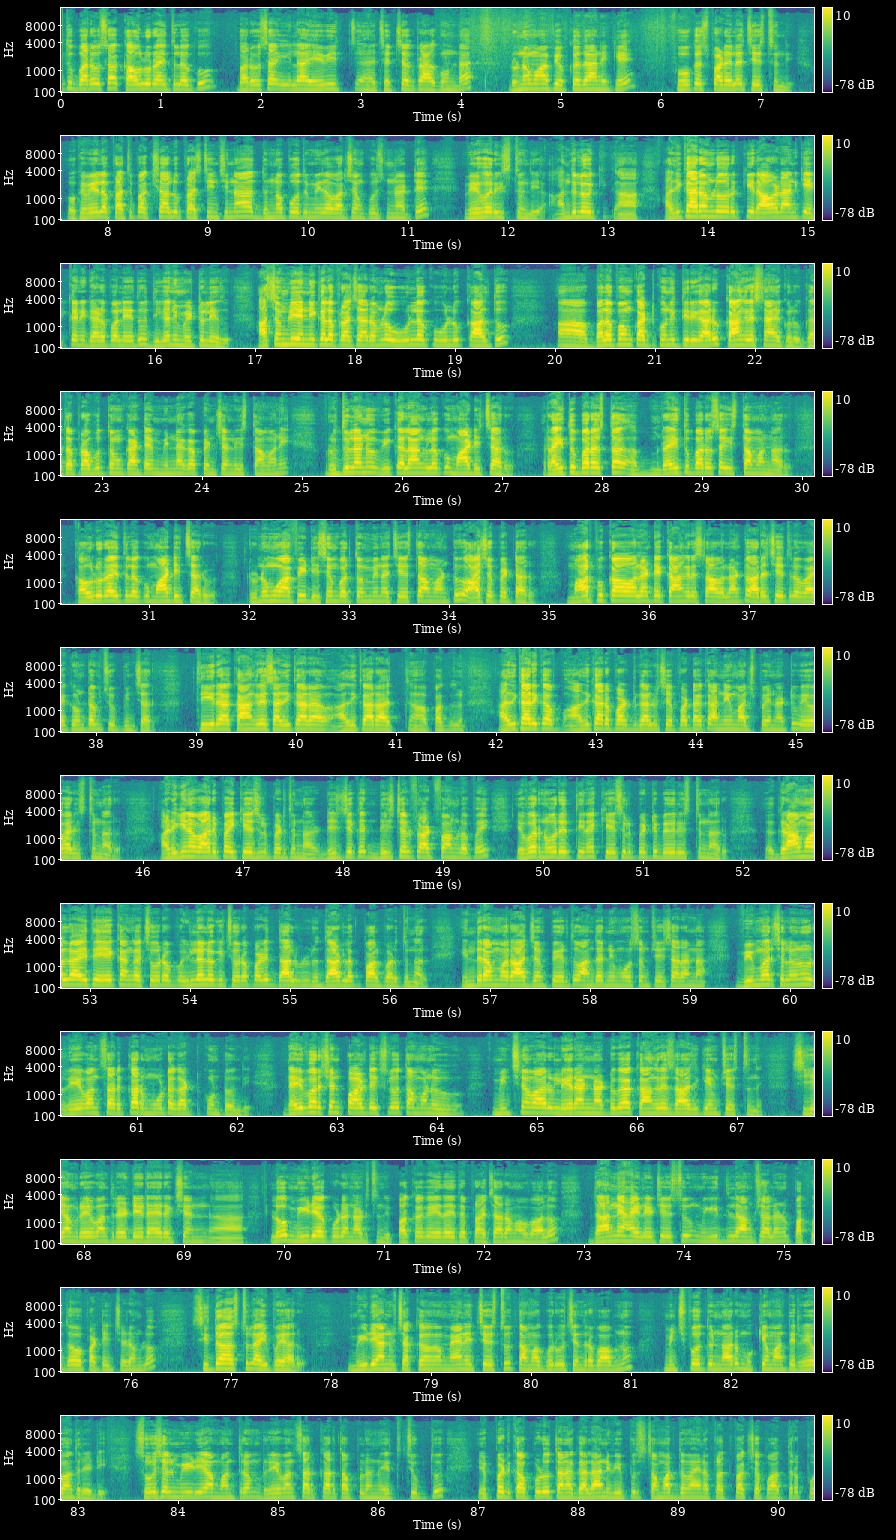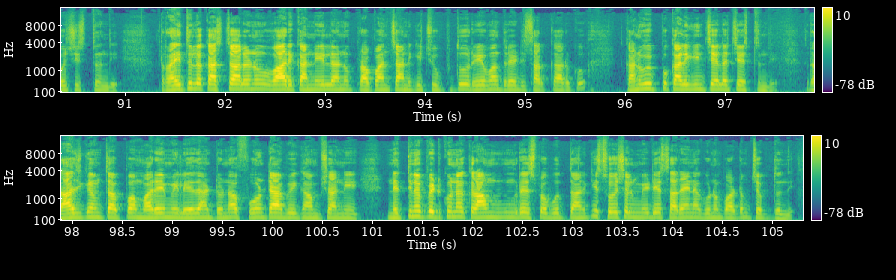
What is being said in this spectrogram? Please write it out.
రైతు భరోసా కౌలు రైతులకు భరోసా ఇలా ఏవి చ- చర్చకు రాకుండా రుణమాఫీ ఒక్కదానికే ఫోకస్ పడేలా చేస్తుంది. ఒకవేళ ప్రతిపక్షాలు ప్రశ్నించినా దున్నపోతు మీద వర్షం కూర్చున్నట్టే వ్యవహరిస్తుంది. అందులోకి అధికారంలోకి రావడానికి ఎక్కని గడపలేదు దిగని మెట్టు లేదు. అసెంబ్లీ ఎన్నికల ప్రచారంలో ఊళ్ళకు ఊళ్ళు కాల్తూ బలపం కట్టుకొని తిరిగారు కాంగ్రెస్ నాయకులు. గత ప్రభుత్వం కంటే మిన్నగా పెన్షన్లు ఇస్తామని వృద్ధులను వికలాంగులకు మాటిచ్చారు. రైతు భరోసా రైతు భరోసా ఇస్తామన్నారు. కౌలు రైతులకు మాటిచ్చారు. రుణమాఫీ డిసెంబర్ తొమ్మిదిన చేస్తామంటూ ఆశ పెట్టారు. మార్పు కావాలంటే కాంగ్రెస్ రావాలంటూ అరచేతిలో వైకుంఠం చూపించారు. తీరా కాంగ్రెస్ అధికార అధికార పగ్ అధికారిక అధికార పట్టుగాలు చేపట్టాక అన్నీ మర్చిపోయినట్టు వ్యవహరిస్తున్నారు. అడిగిన వారిపై కేసులు పెడుతున్నారు. డిజిటల్ డిజిటల్ ప్లాట్ఫామ్లపై ఎవరు నోరెత్తినా కేసులు పెట్టి బెదిరిస్తున్నారు. గ్రామాల్లో అయితే ఏకంగా చోర ఇళ్ళలోకి చోరపడి దాడులు దాడులకు పాల్పడుతున్నారు. ఇందిరమ్మ రాజ్యం పేరుతో అందరినీ మోసం చేశారన్న విమర్శలను రేవంత్ సర్కార్ మూటగట్టుకుంటోంది డైవర్షన్ పాలిటిక్స్లో తమను మించిన వారు లేరన్నట్టుగా కాంగ్రెస్ రాజకీయం చేస్తుంది. సీఎం రేవంత్ రెడ్డి డైరెక్షన్లో మీడియా కూడా నడుస్తుంది. పక్కగా ఏదైతే ప్రచారం అవ్వాలో దాన్నే హైలైట్ చేస్తూ మిగిలిన అంశాలను పక్కుదోవ పట్టించడంలో సిద్ధహస్తులు అయిపోయారు. మీడియాను చక్కగా మేనేజ్ చేస్తూ తమ గురువు చంద్రబాబును మించిపోతున్నారు ముఖ్యమంత్రి రేవంత్ రెడ్డి. సోషల్ మీడియా మంత్రం రేవంత్ సర్కార్ తప్పులను ఎత్తి చూపుతూ ఎప్పటికప్పుడు తన గలాన్ని విప్పు సమర్థమైన ప్రతిపక్ష పాత్ర పోషిస్తుంది. రైతుల కష్టాలను వారి కన్నీళ్ళను ప్రపంచానికి చూపుతూ రేవంత్ రెడ్డి సర్కారుకు కనువిప్పు కలిగించేలా చేస్తుంది. రాజకీయం తప్ప మరేమీ లేదంటున్న ఫోన్ ట్యాబిక్ అంశాన్ని నెత్తిన పెట్టుకున్న కాంగ్రెస్ ప్రభుత్వానికి సోషల్ మీడియా సరైన గుణపాఠం చెబుతుంది.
